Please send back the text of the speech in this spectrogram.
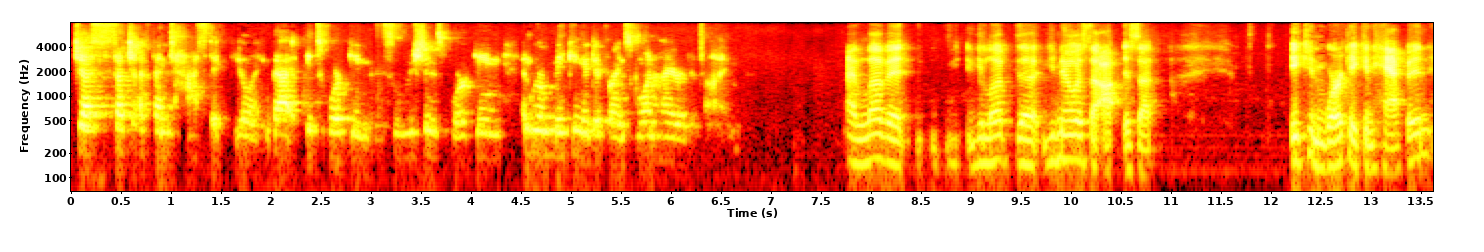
just such a fantastic feeling that it's working, the solution is working, and we're making a difference one hire at a time. I love it. You love the, you know, it's a, it's a it can work, it can happen.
